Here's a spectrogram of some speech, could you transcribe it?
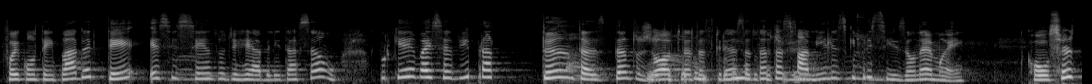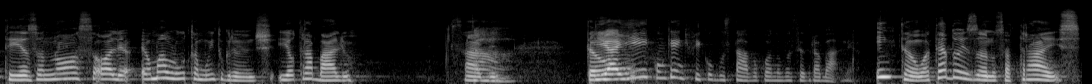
foi contemplado é ter esse centro de reabilitação, porque vai servir para tantas, tantos jovens, todo tantas crianças, tá tantas famílias que precisam, né, mãe? Com certeza. Nossa, olha, é uma luta muito grande. E eu trabalho, sabe? Tá. Então, E aí, com quem que fica o Gustavo quando você trabalha? Então, até dois anos atrás,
